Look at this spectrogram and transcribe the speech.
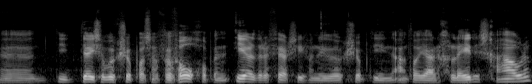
Uh, die, deze workshop was een vervolg op een eerdere versie van die workshop die een aantal jaren geleden is gehouden.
